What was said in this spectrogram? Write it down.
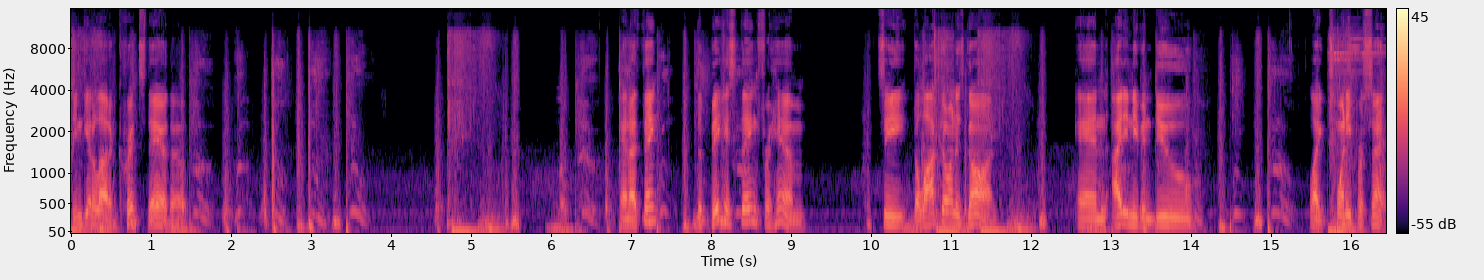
Didn't get a lot of crits there, though. And I think the biggest thing for him, see, the locked on is gone. And I didn't even do like 20%.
